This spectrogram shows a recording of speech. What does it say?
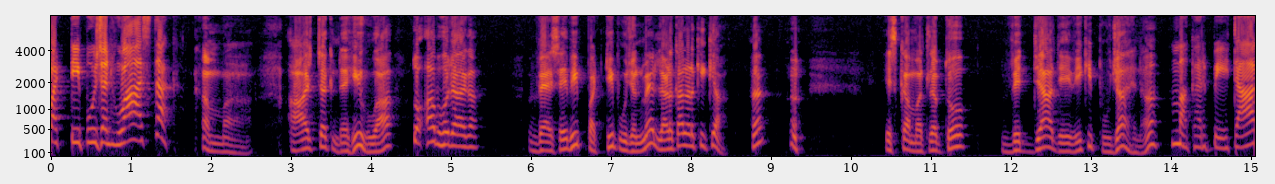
पट्टी पूजन हुआ आज तक? अम्मा आज तक नहीं हुआ तो अब हो जाएगा। वैसे भी पट्टी पूजन में लड़का लड़की क्या है? इसका मतलब तो विद्या देवी की पूजा है ना? मगर बेटा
